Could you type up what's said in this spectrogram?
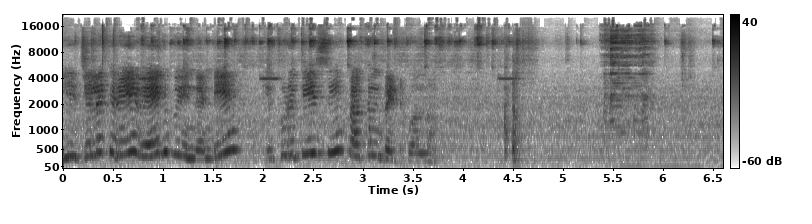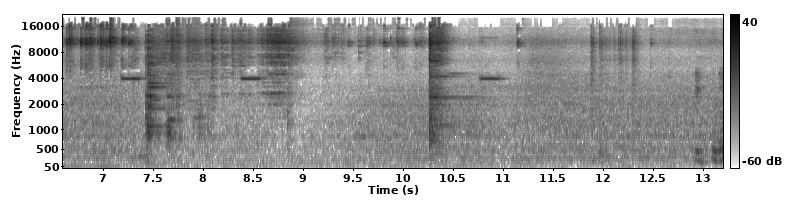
ఈ జీలకర్ర వేగిపోయిందండి. ఇప్పుడు తీసి పక్కన పెట్టుకుందాం. ఇప్పుడు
